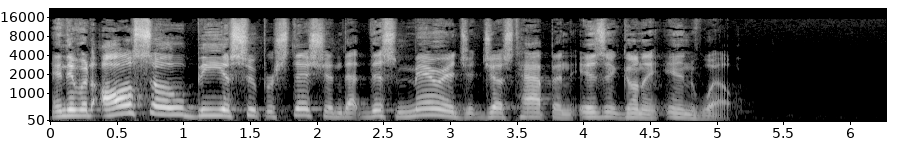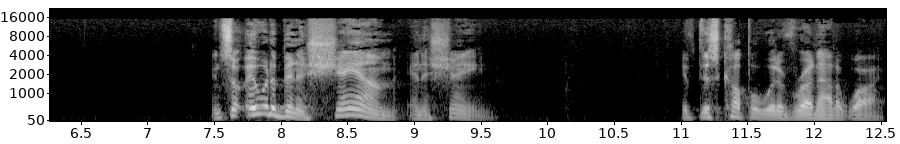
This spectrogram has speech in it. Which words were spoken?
And it would also be a superstition that this marriage that just happened isn't going to end well. And so it would have been a sham and a shame if this couple would have run out of wine.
